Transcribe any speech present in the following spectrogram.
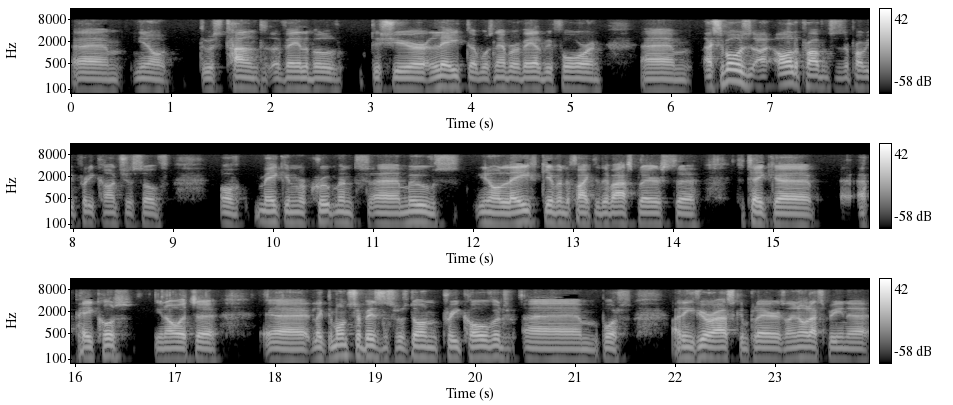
um, you know, there was talent available this year late that was never available before, and um, I suppose uh, all the provinces are probably pretty conscious of of making recruitment uh, moves, you know, late, given the fact that they've asked players to to take a, a pay cut. You know, it's a uh, like the Munster business was done pre-COVID, um, but I think if you're asking players, I know that's been a,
